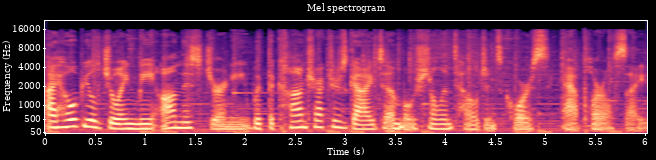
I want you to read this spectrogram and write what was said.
I hope you'll join me on this journey with the Contractor's Guide to Emotional Intelligence course at Pluralsight.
